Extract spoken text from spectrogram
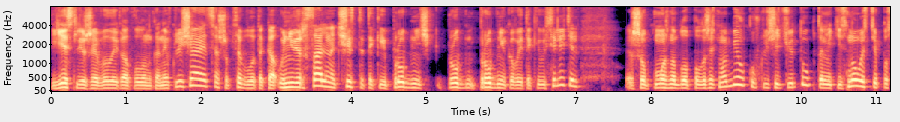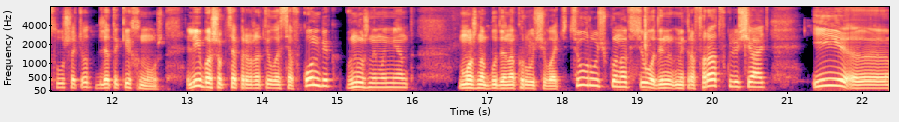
Якщо же велика колонка не включається, щоб це було така універсальна, чистий такий пробніч, проб, пробніковий такий усилитель, щоб можна було положити мобілку, включити YouTube, там якісь новості послухати, от для таких нужд. Либо, щоб це превратилося в комбік в нужний момент. Можна буде накручувати цю ручку на всю, один мікрофарад включати, е,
